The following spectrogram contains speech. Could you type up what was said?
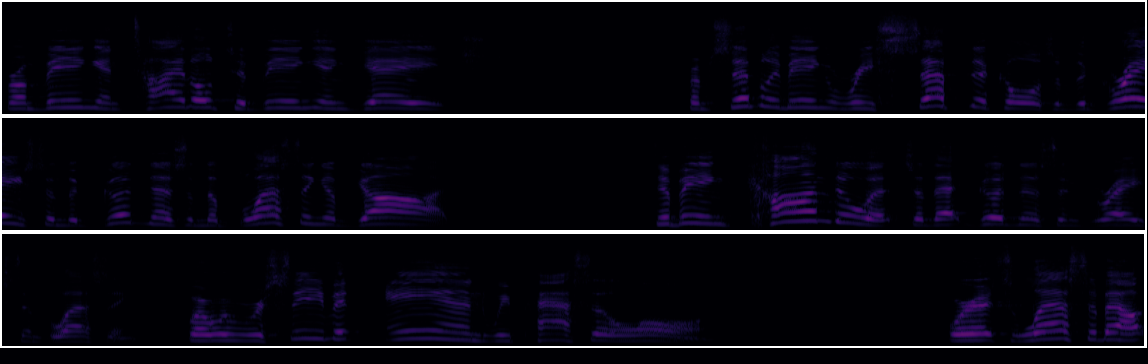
from being entitled to being engaged, from simply being receptacles of the grace and the goodness and the blessing of God to being conduits of that goodness and grace and blessing, where we receive it and we pass it along. Where it's less about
